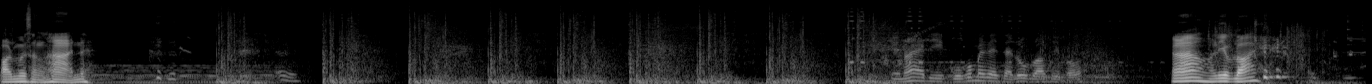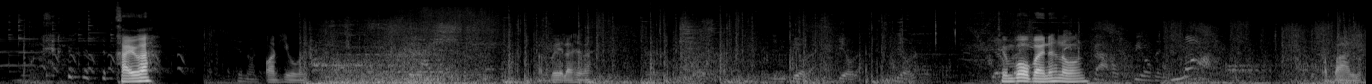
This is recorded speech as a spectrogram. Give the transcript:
ป้ตอนมือสังหารนะอย่น้อยไอดีกูก็ไม่ได้ใส่รูปร้อสิบหรออ้าวเรียบร้อย รวะเชี่ยนนท์ออนฮิวมันตัดเวทแล้วใช่ไหมยิงเปรี้ยวละเปรี้ยวละเปรี้ยวละเทมโบไปนะระวังกลับบ้านเลย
